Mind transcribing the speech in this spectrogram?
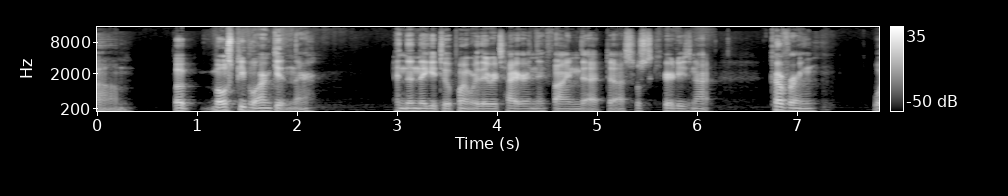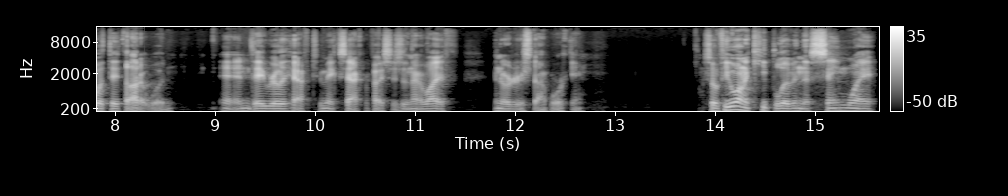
Um, but most people aren't getting there. And then they get to a point where they retire and they find that uh, Social Security is not covering what they thought it would. And they really have to make sacrifices in their life in order to stop working. So if you want to keep living the same way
